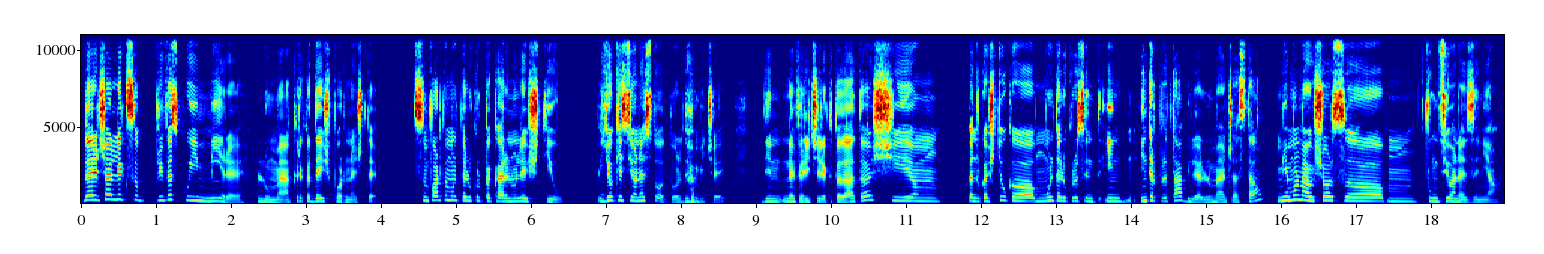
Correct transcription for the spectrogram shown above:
deoarece aleg să privesc cu imire lumea, cred că de aici pornește. Sunt foarte multe lucruri pe care nu le știu. Eu chestionez totul, de obicei, din nefericire câteodată și um, pentru că știu că multe lucruri sunt in, interpretabile în lumea aceasta, mi-e mult mai ușor să um, funcționez în ea.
